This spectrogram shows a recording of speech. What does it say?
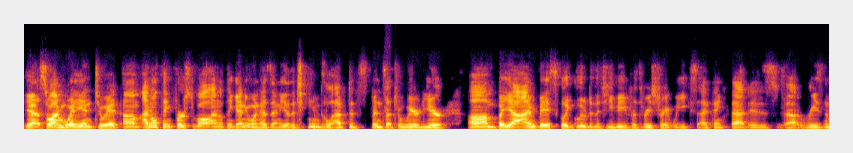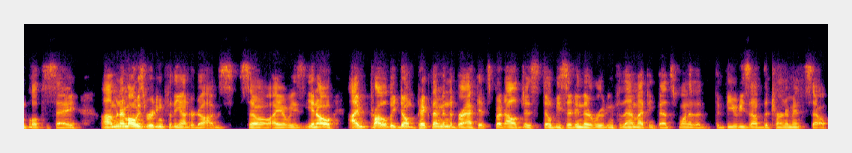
Yeah, so I'm way into it. Um, I don't think, first of all, I don't think anyone has any of the teams left. It's been such a weird year. Um, but yeah, I'm basically glued to the TV for three straight weeks. I think that is uh, reasonable to say. Um, and I'm always rooting for the underdogs. So I always, you know, I probably don't pick them in the brackets, but I'll just still be sitting there rooting for them. I think that's one of the, the beauties of the tournament. So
